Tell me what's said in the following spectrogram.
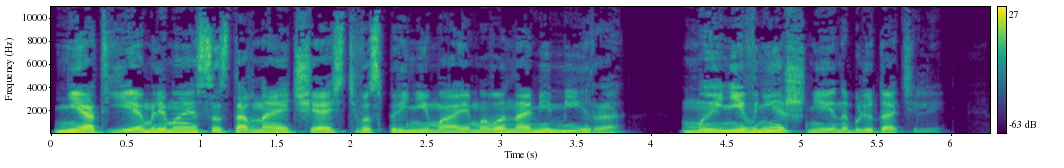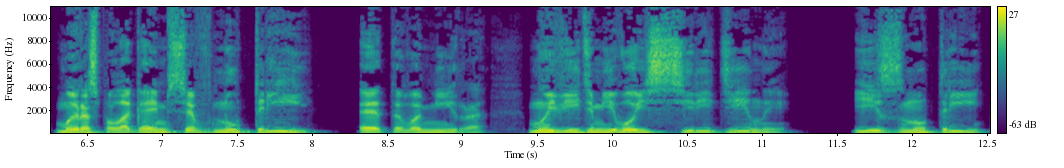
неотъемлемая составная часть воспринимаемого нами мира. Мы не внешние наблюдатели. Мы располагаемся внутри этого мира. Мы видим его из середины, изнутри.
